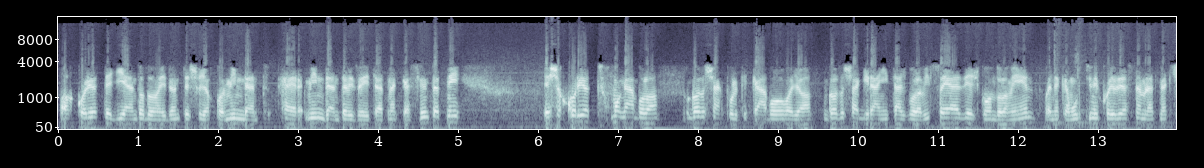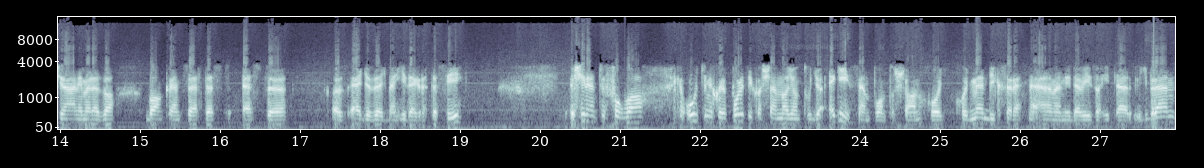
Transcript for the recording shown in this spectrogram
akkor jött egy ilyen dodonai döntés, hogy akkor mindent, helyre, minden devizahitelt meg kell szüntetni, és akkor jött magából a, a gazdaságpolitikából, vagy a gazdaságirányításból a visszajelzés, gondolom én, vagy nekem úgy tűnik, hogy ezt nem lehet megcsinálni, mert ez a bankrendszert ezt, ezt az egy az egyben hidegre teszi. És innentől fogva úgy tűnik, hogy a politika sem nagyon tudja egészen pontosan, hogy, hogy meddig szeretne elmenni devizahitel ügyben,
